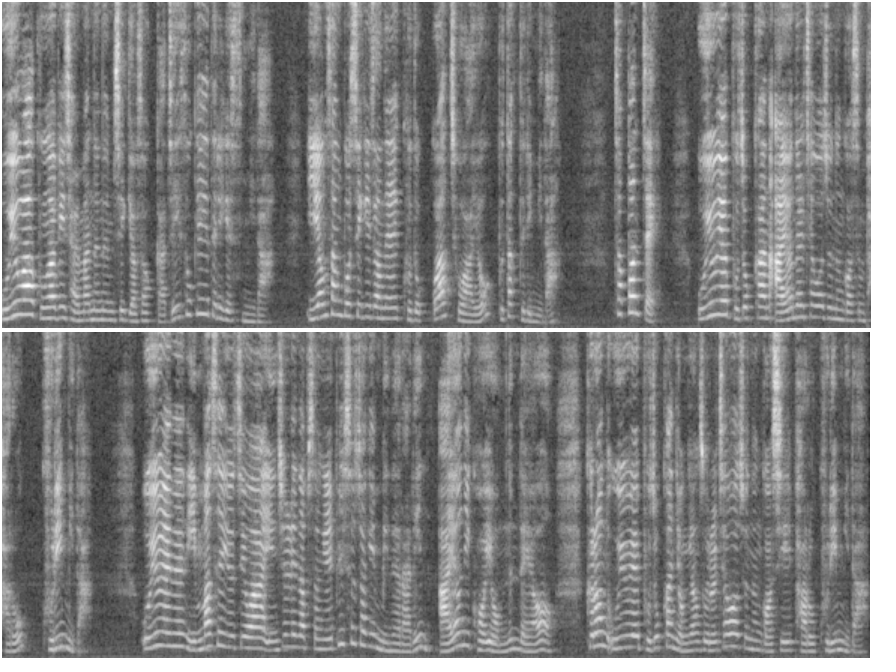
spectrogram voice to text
우유와 궁합이 잘 맞는 음식 6가지 소개해 드리겠습니다. 이 영상 보시기 전에 구독과 좋아요 부탁드립니다. 첫 번째, 우유에 부족한 아연을 채워주는 것은 바로 굴입니다. 우유에는 입맛의 유지와 인슐린 합성에 필수적인 미네랄인 아연이 거의 없는데요. 그런 우유에 부족한 영양소를 채워주는 것이 바로 굴입니다.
